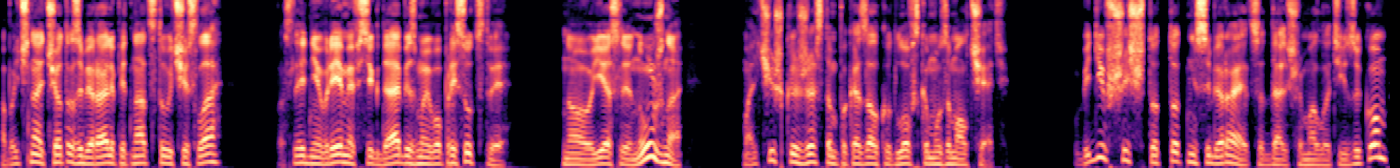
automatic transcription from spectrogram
Обычно отчеты забирали 15 числа, последнее время всегда без моего присутствия. Но если нужно... Мальчишка жестом показал Кудловскому замолчать. Убедившись, что тот не собирается дальше молоть языком,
